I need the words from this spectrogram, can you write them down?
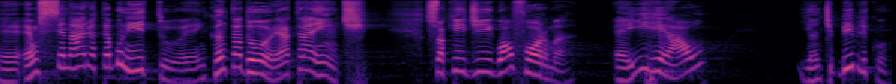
É, é um cenário até bonito, é encantador, é atraente. Só que de igual forma, é irreal e antibíblico.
